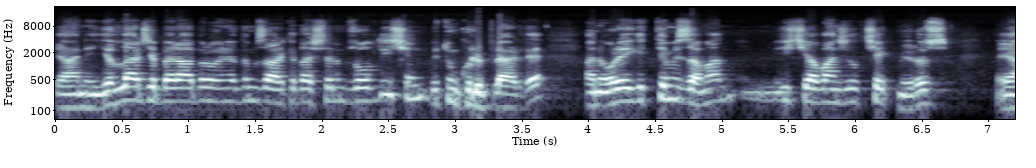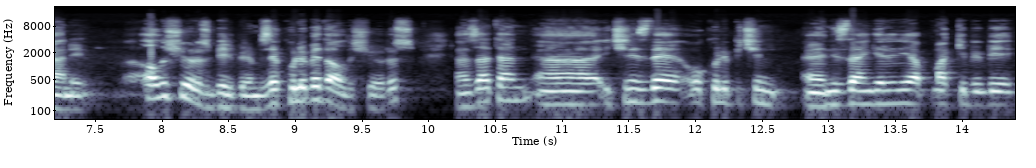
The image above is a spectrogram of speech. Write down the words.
Yani yıllarca beraber oynadığımız arkadaşlarımız olduğu için bütün kulüplerde hani oraya gittiğimiz zaman hiç yabancılık çekmiyoruz. Yani alışıyoruz birbirimize, kulübe de alışıyoruz. Yani zaten e, içinizde o kulüp için elinizden geleni yapmak gibi bir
